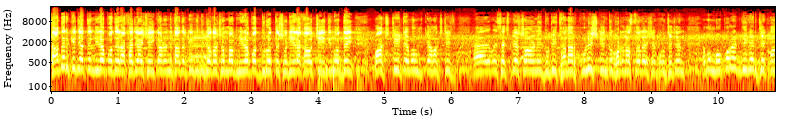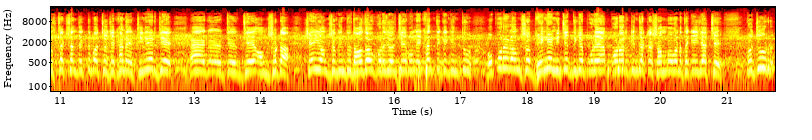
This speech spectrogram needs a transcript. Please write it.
তাদেরকে যাতে নিরাপদে রাখা যায়, সেই কারণে তাদেরকে কিন্তু যথাসম্ভব নিরাপদ দূরত্বে সরিয়ে রাখা হচ্ছে। ইতিমধ্যেই পার্ক স্ট্রিট এবং ক্যামাক স্ট্রিট শেক্সপিয়ার সরণি দুটি থানার পুলিশ কিন্তু ঘটনাস্থলে এসে পৌঁছেছেন এবং ওপরের দিকের যে কনস্ট্রাকশন দেখতে পাচ্ছ, যেখানে টিনের যে যে- অংশটা, সেই অংশ কিন্তু দাউ দাউ করে চলছে এবং এখান থেকে কিন্তু ওপরের অংশ ভেঙে নিচের দিকে পড়ে, পড়ার কিন্তু একটা সম্ভাবনা থেকেই যাচ্ছে। প্রচুর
